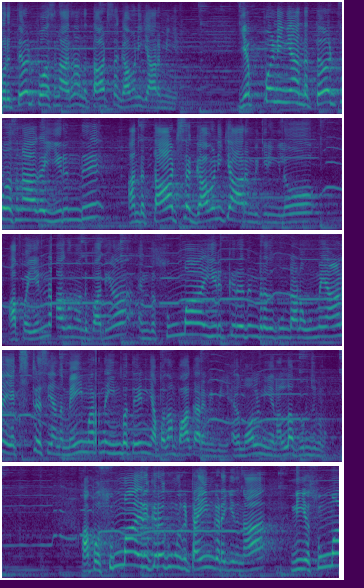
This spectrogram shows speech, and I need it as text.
ஒரு தேர்ட் பர்சனாக இருந்தால் அந்த தாட்ஸை கவனிக்க ஆரம்பிங்க. எப்போ நீங்கள் அந்த தேர்ட் பர்சனாக இருந்து அந்த தாட்ஸை கவனிக்க ஆரம்பிக்கிறீங்களோ அப்போ என்ன ஆகும்னு வந்து பார்த்தீங்கன்னா இந்த சும்மா இருக்கிறதுன்றதுக்கு உண்டான உண்மையான எக்ஸ்ட்ரெஸி அந்த மெய் மறந்த இன்பத்தையே நீங்கள் அப்போ தான் பார்க்க ஆரம்பிப்பீங்க. அதை முதல்ல நீங்கள் நல்லா புரிஞ்சுக்கணும். அப்போ சும்மா இருக்கிறதுக்கு உங்களுக்கு டைம் கிடைக்குதுன்னா நீங்கள் சும்மா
